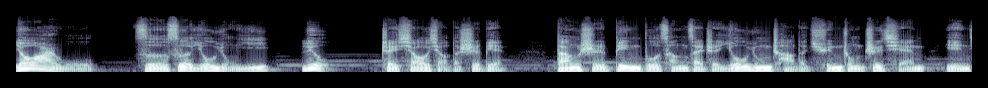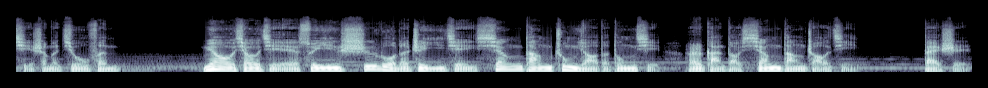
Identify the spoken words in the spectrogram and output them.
幺二五紫色游泳衣六，这小小的事变，当时并不曾在这游泳场的群众之前引起什么纠纷。妙小姐虽因失落了这一件相当重要的东西而感到相当着急，但是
